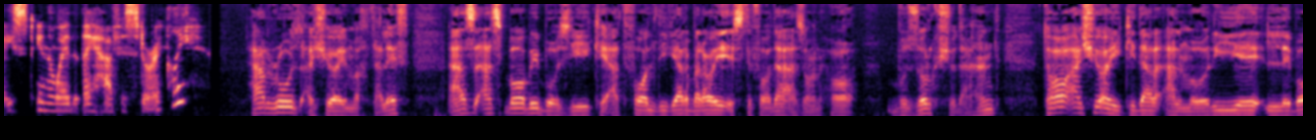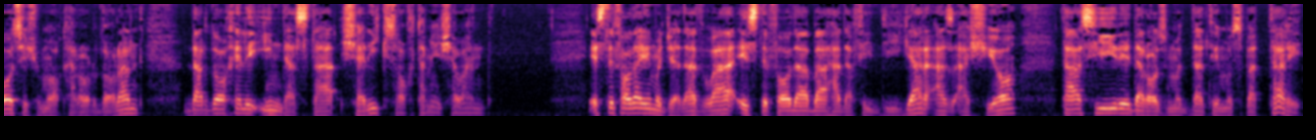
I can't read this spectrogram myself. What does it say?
waste in the way that they have historically. هر روز اشیای مختلف از اسباب بازی که اطفال دیگر برای استفاده از آنها بزرگ شدهاند تا اشیایی که در الماری لباس شما قرار دارند در داخل این دسته شریک ساخته می شوند. استفاده مجدد و استفاده به هدف دیگر از اشیا تأثیر دراز مدت مثبتتری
